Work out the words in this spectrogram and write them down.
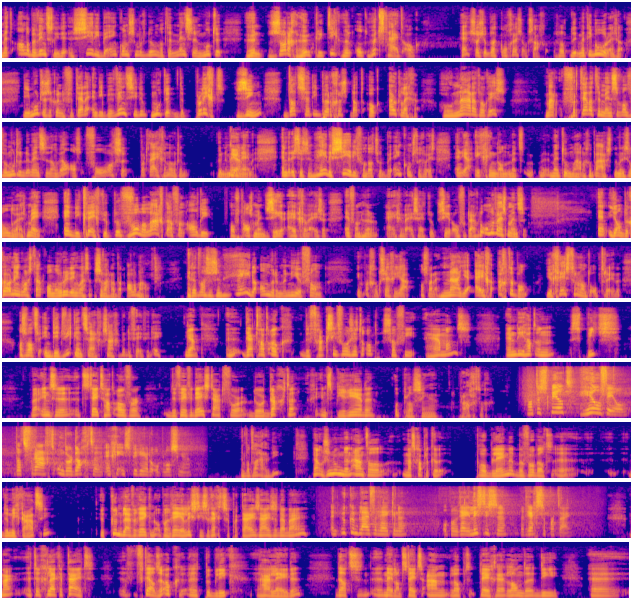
met alle bewindslieden een serie bijeenkomsten moeten doen, want de mensen moeten hun zorgen, hun kritiek, hun onthutstheid ook Hè, zoals je op dat congres ook zag. Met die boeren en zo. Die moeten ze kunnen vertellen. En die bewindslieden moeten de plicht zien. Dat ze die burgers dat ook uitleggen. Hoe naar het ook is. Maar vertel het de mensen. Want we moeten de mensen dan wel als volwassen partijgenoten kunnen Ja. meenemen. En er is dus een hele serie van dat soort bijeenkomsten geweest. En ja, ik ging dan met mijn toenmalige baas, de minister van Onderwijs, mee. En die kreeg natuurlijk de volle laag daarvan al die over het algemeen zeer eigenwijze en van hun eigen wijsheid natuurlijk zeer overtuigde onderwijsmensen. En Jan de Koning was daar, Onno Ruding was daar, ze waren er allemaal. En dat was dus een hele andere manier van, ik mag ook zeggen, ja, als het ware na je eigen achterban, je geestverwant optreden, als wat we in dit weekend zagen bij de VVD. Ja, eh, daar trad ook de fractievoorzitter op, Sophie Hermans. En die had een speech waarin ze het steeds had over de VVD staat voor doordachte, geïnspireerde oplossingen. Prachtig. Want er speelt heel veel dat vraagt om doordachte en geïnspireerde oplossingen. En wat waren die? Nou, ze noemden een aantal maatschappelijke problemen, bijvoorbeeld eh, de migratie. U kunt blijven rekenen op een realistisch rechtse partij, zei ze daarbij. En u kunt blijven rekenen op een realistische rechtse partij. Maar eh, tegelijkertijd eh, vertelde ze ook het publiek, haar leden, dat eh, Nederland steeds aanloopt tegen landen die eh,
